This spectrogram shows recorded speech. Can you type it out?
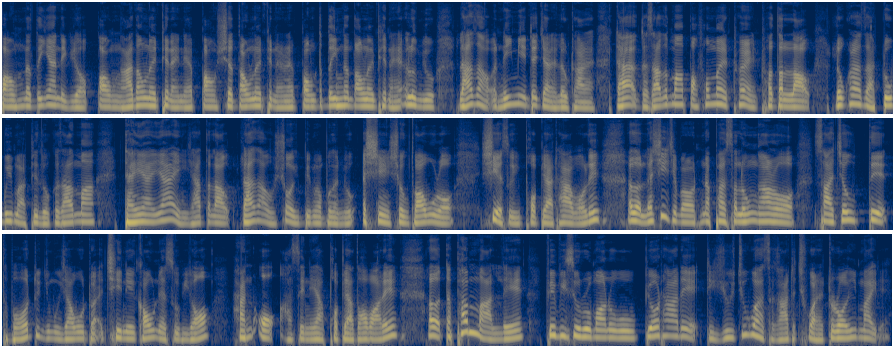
ပေါင်2သိန်းကနေပြီးတော့ပေါင်9000လည်းဖြစ်နိုင်တယ်ပေါင်8000လည်းဖြစ်နိုင်တယ်ပေါင်3သိန်း2000လည်းဖြစ်နိုင်တယ်အဲ့လိုမျိုးလားစာကိုအနည်းမြင့်တက်ကြတယ်လောက်ထားတယ်ဒါကကစားသမား performance ထွက်ရင်ထွက်သလောက်လောက်ခရစာတိုးပြီးမှဖြစ်လို့ကစားသမားဒဏ်ရာရရင်ရသလောက်လားစာကို short ပြီးမှပုံစံမျိုးအရှင်ရှုပ်သွားဖို့တော့ရှေ့ဆိုပြီးဖော်ပြထားပါဗောလေအဲ့တော့လက်ရှိချိန်မှာတော့နှစ်ဖက်စလုံးကတော့စာချုပ်သစ်သဘောတူညီမှုရဖို့အတွက်အခြေအနေကောင်းတယ်ဆိုပြီးတော့ hand off Arsenal ကဖော်ပြသွားပါတယ်အဲ့တော့တစ်ဖက်မှာလည်း Fabrizio Romano ကိုပြောထားတဲ့ဒီ YouTube ကစကားတချို့ကလည်းတော်တော်လေးမိုက်တယ်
